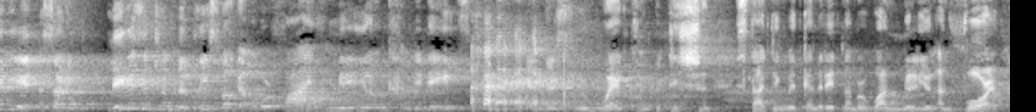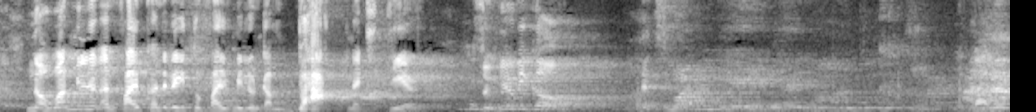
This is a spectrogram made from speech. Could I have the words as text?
begin. Uh, sorry. Ladies and gentlemen, please welcome over 5 million candidates in their swimwear competition, starting with candidate number 1 million and 4. Now, 1 million and 5 candidate to 5 million come back next year. So here we go. Let's morning day, day one. Nagbalik.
